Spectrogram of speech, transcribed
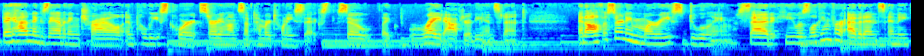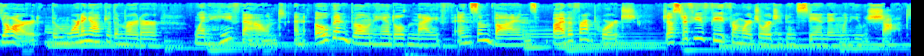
they had an examining trial in police court starting on September 26th, so like right after the incident. An officer named Maurice Dooling said he was looking for evidence in the yard the morning after the murder when he found an open bone handled knife in some vines by the front porch, just a few feet from where George had been standing when he was shot.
